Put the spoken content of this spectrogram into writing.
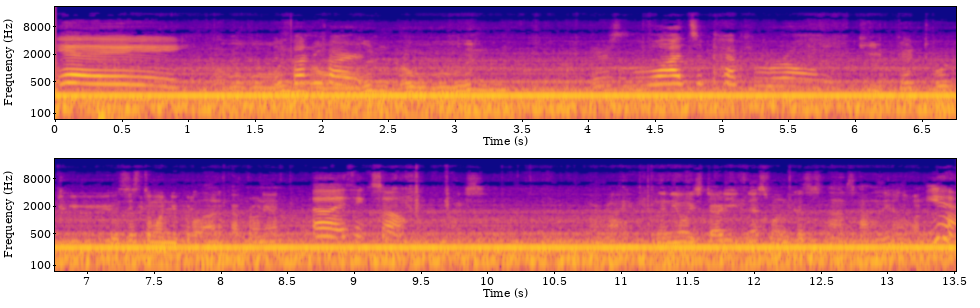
Yay. Rolling, fun part. rolling. There's lots of pepperoni. Keep that tortilla. Is this the one you put a lot of pepperoni on? Uh, I think so. Nice. All right. And then you always start eating this one because it's not as hot as the other one. Yeah.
